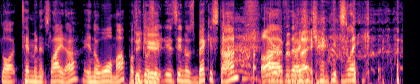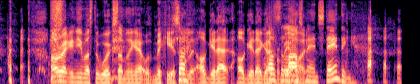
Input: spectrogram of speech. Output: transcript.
Like ten minutes later in the warm up, I Did think it was, it was in Uzbekistan I uh, for the Asian that. Champions League. I reckon you must have worked something out with Mickey. So So- I'll get out. I'll get Ago I was the last man standing.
